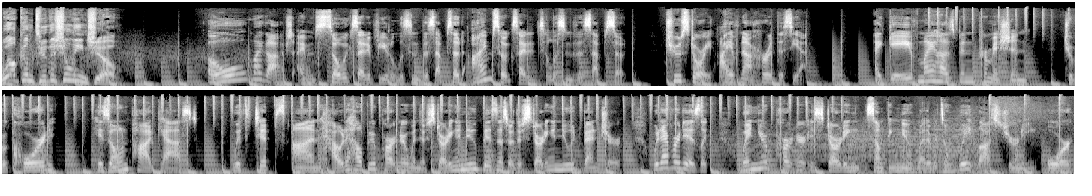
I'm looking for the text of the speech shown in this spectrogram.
Welcome to the Chalene Show. Oh my gosh, I'm so excited for you to listen to this episode. I'm so excited to listen to this episode. True story, I have not heard this yet. I gave my husband permission to record his own podcast with tips on how to help your partner when they're starting a new business or they're starting a new adventure, whatever it is. Like when your partner is starting something new, whether it's a weight loss journey or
